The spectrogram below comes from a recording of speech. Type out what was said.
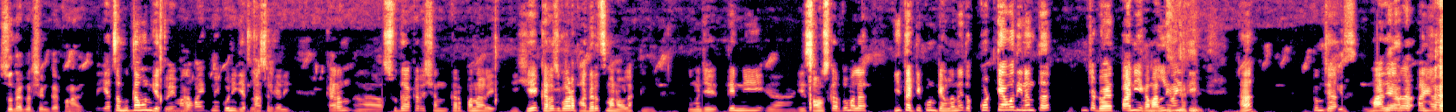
सुधाकर शंकर पन्हाळे याचा मुद्दा म्हणून घेतोय. मला माहीत नाही कोणी घेतला असेल का नाही. कारण अं, सुधाकर शंकर पनाळे हे खरंच गॉड फादरच म्हणावं लागतील म्हणजे त्यांनी अं, जे संस्कार तुम्हाला इथं टिकून ठेवलं नाही तर कोट्यावधी नंतर तुमच्या डोळ्यात पाणी आहे का? मला नाही माहिती. हा? तुमच्या नक्कीच. माझ्या डोळ्यात पाणी आलं.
